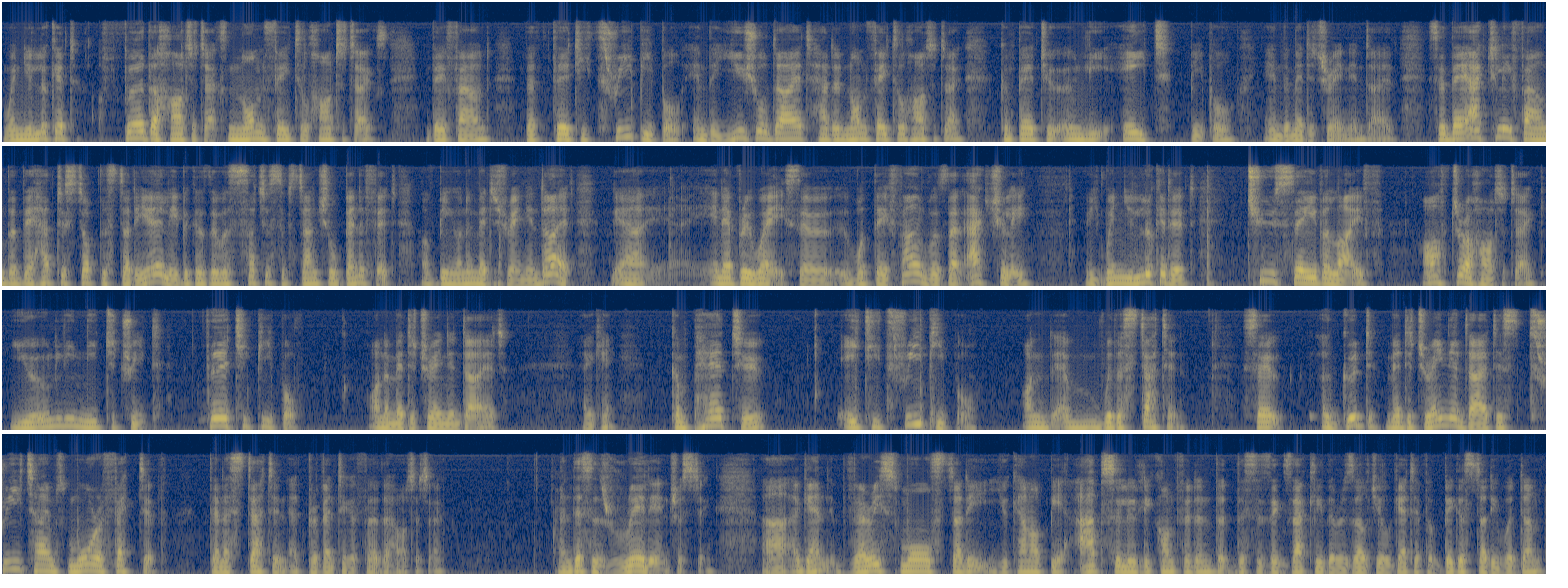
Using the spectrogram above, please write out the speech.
When you look at further heart attacks, non-fatal heart attacks, they found that 33 people in the usual diet had a non-fatal heart attack compared to only 8 people in the Mediterranean diet. So they actually found that they had to stop the study early because there was such a substantial benefit of being on a Mediterranean diet uh, in every way. So what they found was that actually, when you look at it, to save a life after a heart attack, you only need to treat 30 people on a Mediterranean diet, okay, compared to 83 people on um, with a statin. So a good Mediterranean diet is three times more effective than a statin at preventing a further heart attack. And this is really interesting. Uh, again, very small study. You cannot be absolutely confident that this is exactly the result you'll get if a bigger study were done,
